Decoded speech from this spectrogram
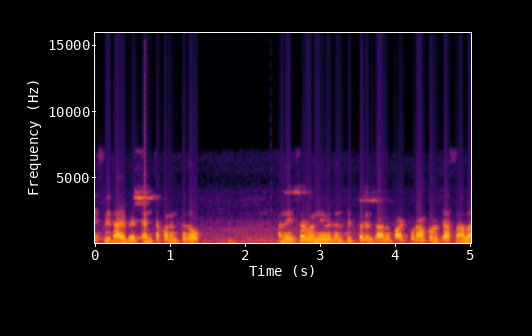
एस पी साहेब आहेत त्यांच्यापर्यंत जाऊ. आणि सर्व निवेदन तिथपर्यंत आम्ही पाठपुरावा करू शासनाला.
